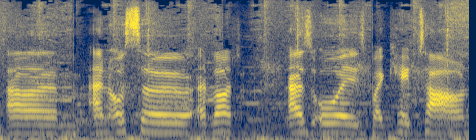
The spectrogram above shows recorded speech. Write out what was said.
Um, and also a lot, as always, by Cape Town.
